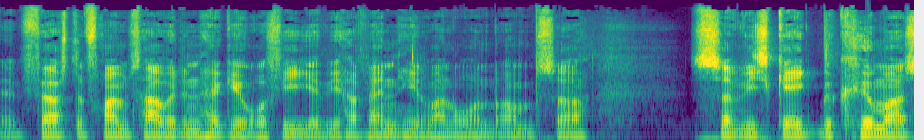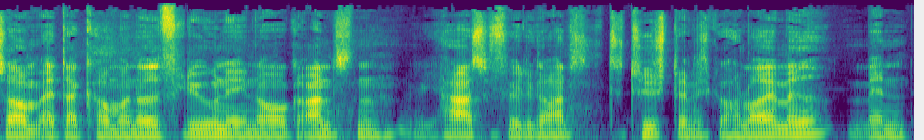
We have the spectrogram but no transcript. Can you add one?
Øh, først og fremmest har vi den her geografi, at vi har vand hele vejen rundt om, så, så vi skal ikke bekymre os om, at der kommer noget flyvende ind over grænsen. Vi har selvfølgelig grænsen til Tyskland, vi skal holde øje med, men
